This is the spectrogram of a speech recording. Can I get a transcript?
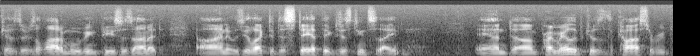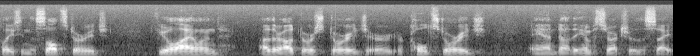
because there's a lot of moving pieces on it. Uh, and it was elected to stay at the existing site. And um, primarily because of the cost of replacing the salt storage, fuel island, other outdoor storage or, or cold storage, and uh, the infrastructure of the site.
